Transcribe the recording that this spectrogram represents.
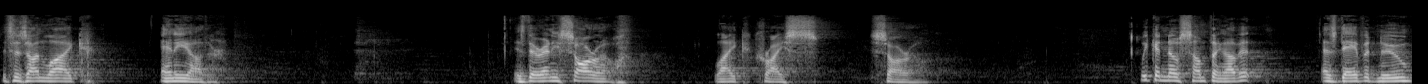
This is unlike any other. Is there any sorrow like Christ's sorrow? We can know something of it, as David knew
